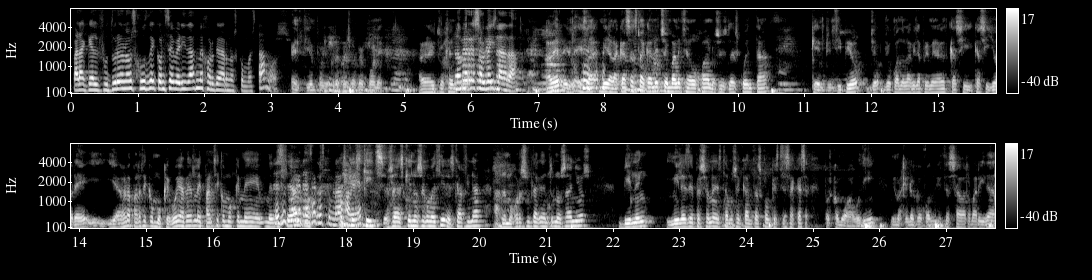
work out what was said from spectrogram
para que el futuro nos juzgue con severidad, mejor quedarnos como estamos. El tiempo, yo creo que es lo que pone. A ver, hay otro ejemplo. No me resolvéis nada. A ver, es la- mira, la casa esta que han hecho en Valencia Don Juan, no sé si os dais cuenta, que en principio yo, yo cuando la vi la primera vez casi, casi lloré y, y ahora parece como que voy a verla y parece como que me, me Eso es dice porque algo. te has acostumbrado, es que es Javier. kitsch, o sea, es que no sé cómo decir, es que al final a lo mejor resulta que dentro de unos años vienen miles de personas y estamos encantados con que esté esa casa. Pues como Gaudí, me imagino que cuando hizo esa barbaridad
